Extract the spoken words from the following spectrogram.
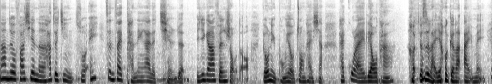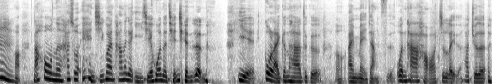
那就发现呢，他最近说，哎，正在谈恋爱的前任已经跟他分手的哦，有女朋友状态下还过来撩他，就是来要跟他暧昧。嗯好、然后呢，他说，哎，很奇怪，他那个已结婚的前前任 也过来跟他这个呃暧昧这样子，问他好啊之类的，他觉得呃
